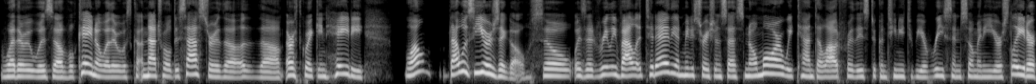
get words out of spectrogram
whether it was a volcano, whether it was a natural disaster, the the earthquake in Haiti, Well, that was years ago. So is it really valid today? The administration says no more. We can't allow for this to continue to be a reason so many years later.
